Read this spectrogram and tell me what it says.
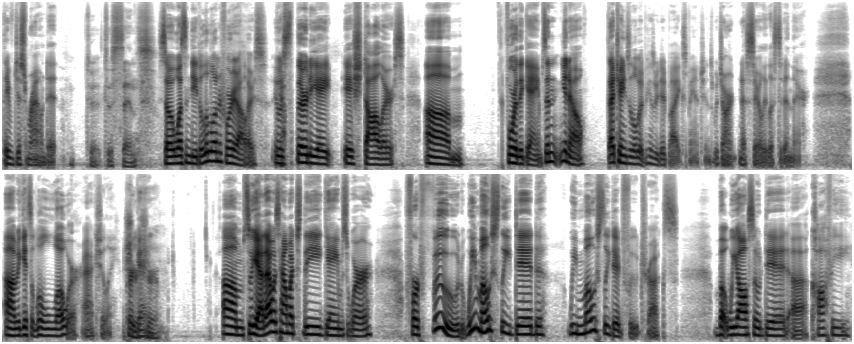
They've just round it. To to sense. So it was indeed a little under forty dollars. It was thirty eight ish dollars um, for the games, and you know that changed a little bit because we did buy expansions, which aren't necessarily listed in there. Um, it gets a little lower actually per Sure, game. sure. Um, so yeah, that was how much the games were. For food, we mostly did we mostly did food trucks, but we also did uh, coffee,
